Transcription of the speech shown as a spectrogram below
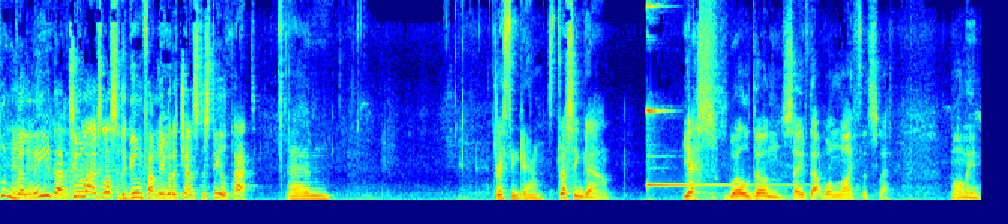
wouldn't believe that. Two lives lost of the Goom family got a chance to steal. Pat, Um. Dressing gown. dressing gown. Yes, well done. Save that one life that's left. Marlene.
